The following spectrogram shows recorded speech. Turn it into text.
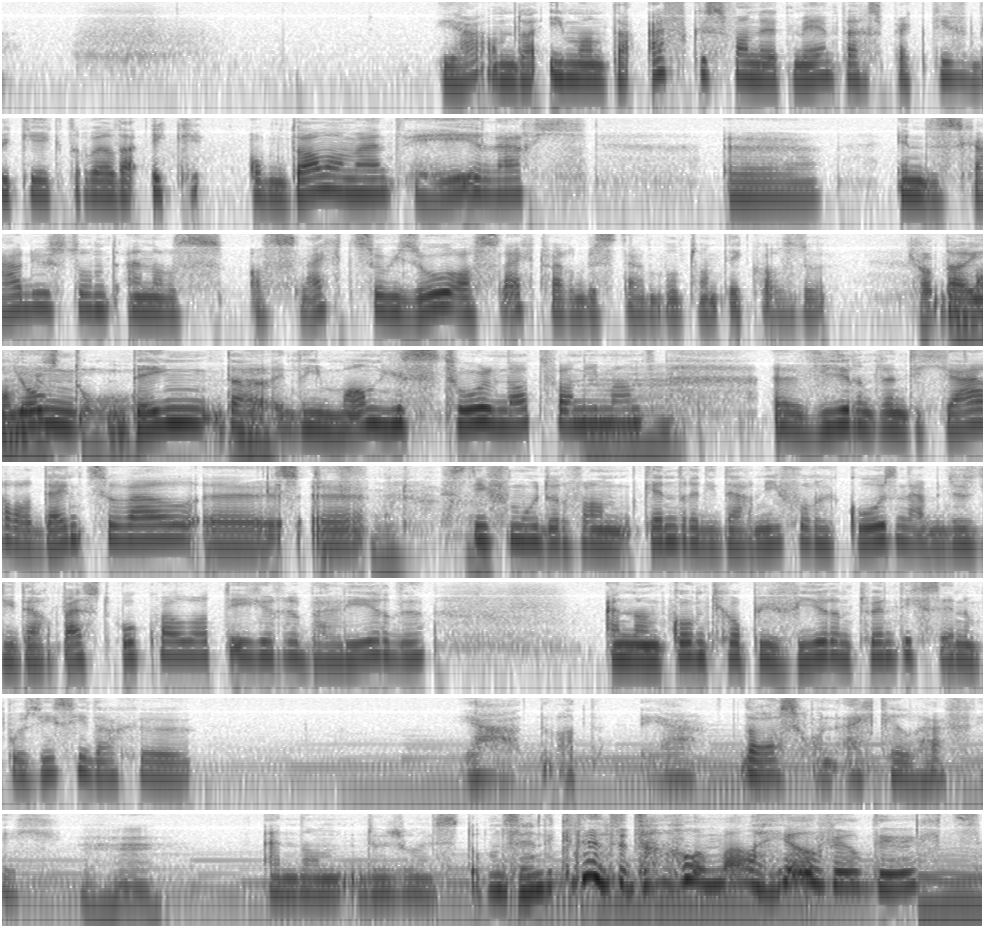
ja, omdat iemand dat even vanuit mijn perspectief bekeek, terwijl dat ik op dat moment heel erg eh, in de schaduw stond en als, als slecht, sowieso als slecht werd bestempeld. Want ik was de, dat jong gestolen. ding dat Ja. die man gestolen had van iemand. Mhm. Eh, 24 jaar, wat denkt ze wel? Eh, eh, Stiefmoeder. stiefmoeder van kinderen die daar niet voor gekozen hebben, dus die daar best ook wel wat tegen rebelleerden. En dan kom je op je 24ste in een positie dat je. Ja, wat, ja, dat was gewoon echt heel heftig. Mhm. En dan doe zo'n stom zinnetje en het allemaal heel veel deugd.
